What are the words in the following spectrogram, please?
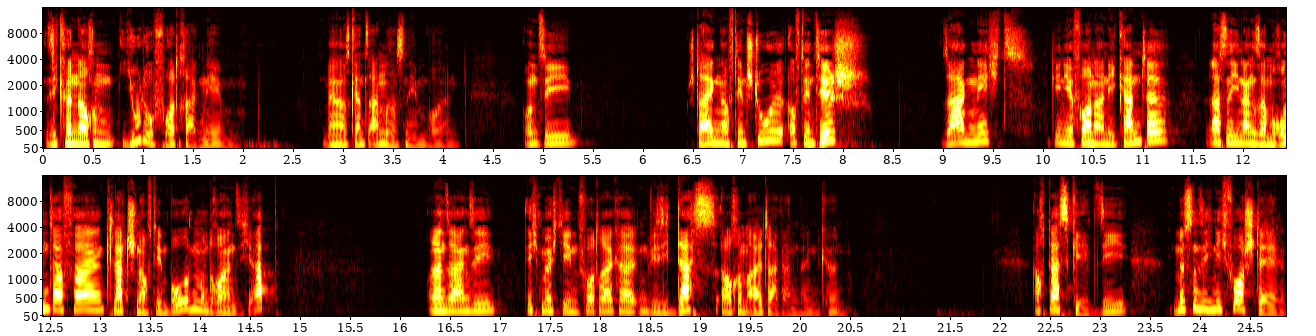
Sie können auch einen Judo-Vortrag nehmen, wenn wir was ganz anderes nehmen wollen. Und Sie steigen auf den Stuhl, auf den Tisch, sagen nichts, gehen hier vorne an die Kante, lassen sich langsam runterfallen, klatschen auf den Boden und rollen sich ab. Und dann sagen sie, ich möchte Ihnen einen Vortrag halten, wie Sie das auch im Alltag anwenden können. Auch das geht. Sie müssen sich nicht vorstellen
